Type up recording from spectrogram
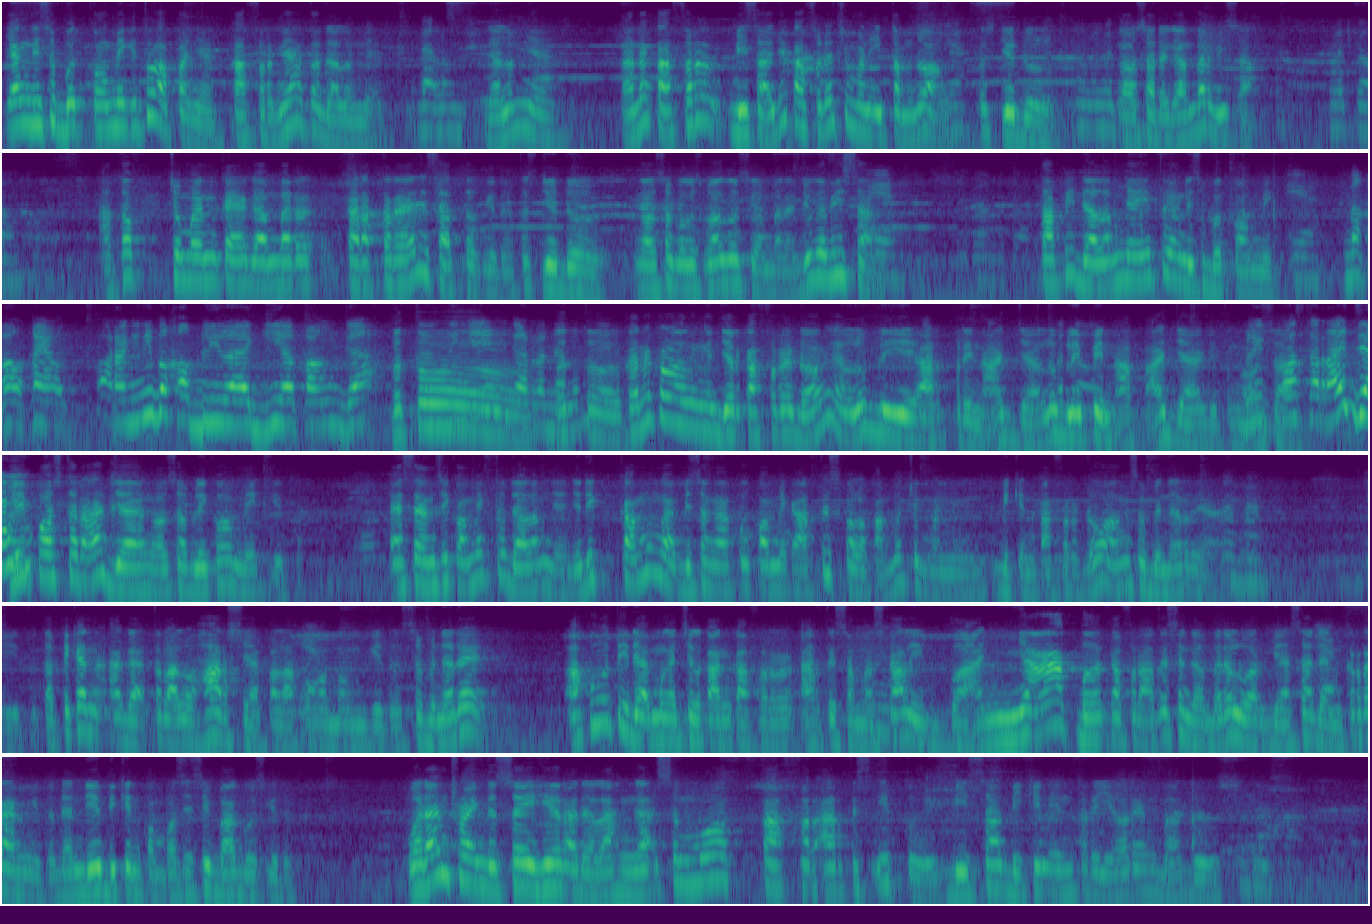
Yang disebut komik itu apanya? Covernya atau dalamnya? dalam. Dalamnya. Karena cover bisa aja covernya cuma hitam doang, Yes. terus judul. betul. Nggak usah ada gambar bisa. Betul. Atau cuman kayak gambar karakternya aja satu gitu, terus judul. Nggak usah bagus-bagus gambarnya, juga bisa. Iya. Betul, betul. Tapi dalamnya itu yang disebut komik. Iya. Bakal kayak orang ini bakal beli lagi apa enggak? Betul, Nantinya karena betul. Karena kalau ngejar covernya doang ya lu beli art print aja, lu beli pin up aja gitu, nggak beli usah. poster aja. Beli poster aja, nggak usah beli komik gitu. Esensi komik tuh dalamnya. Jadi kamu nggak bisa ngaku komik artis kalau kamu cuman bikin cover doang sebenarnya. Gitu. Tapi kan agak terlalu harsh ya kalau aku Iya. ngomong begitu. Sebenarnya aku tidak mengecilkan cover artis sama Hmm. sekali. Banyak banget cover artis yang gambarnya luar biasa dan keren gitu. Dan dia bikin komposisi bagus gitu. What I'm trying to say here adalah nggak semua cover artis itu bisa bikin interior yang bagus.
